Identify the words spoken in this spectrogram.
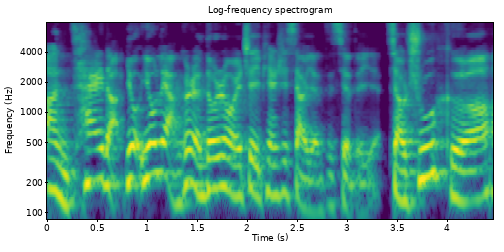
啊，你猜的有有两个人都认为这一篇是小妍子写的耶，小猪和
